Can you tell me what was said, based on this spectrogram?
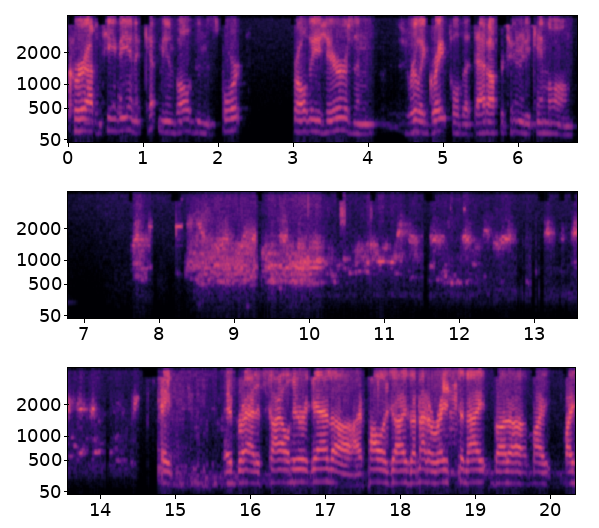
career out of TV, and it kept me involved in the sport for all these years, and really grateful that that opportunity came along. Hey, hey, Brad, it's Kyle here again. Uh, I apologize. I'm at a race tonight, but uh, my my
